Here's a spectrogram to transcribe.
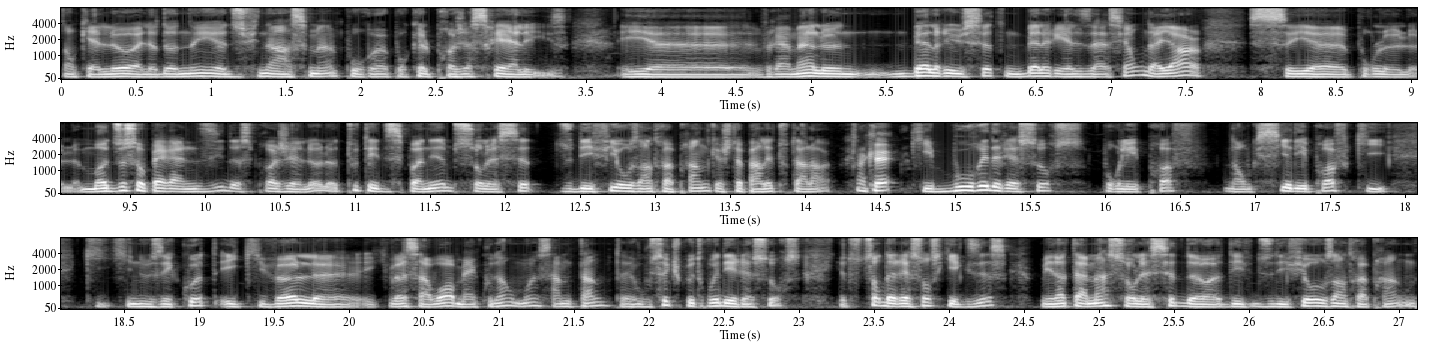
Donc, elle a, elle a donné euh, du financement pour, pour que le projet se réalise. Et euh, vraiment, là, une belle réussite, une belle réalisation. D'ailleurs, c'est euh, pour le, le- le modus operandi de ce projet-là, là, tout est disponible sur le site du défi aux entreprendre que je te parlais tout à l'heure qui est bourré de ressources pour les profs. Donc, s'il y a des profs qui, qui, qui nous écoutent et qui veulent, euh, et qui veulent savoir, ben écoute, moi, ça me tente, où c'est que je peux trouver des ressources? Il y a toutes sortes de ressources qui existent, mais notamment sur le site de- du défi aux entreprendre,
